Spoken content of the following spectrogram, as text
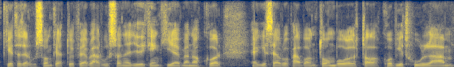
2022. február 24-én Kievben, akkor egész Európában tombolt a Covid hullám,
